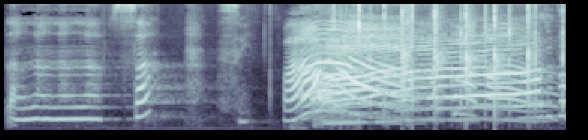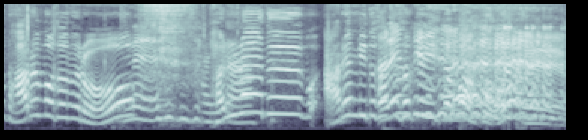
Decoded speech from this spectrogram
라라라 Love So Sweet 아주 또 다른 버전으로. 네. 발라드 뭐 R&B도 살짝 섞여 있다고 하고. 네.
